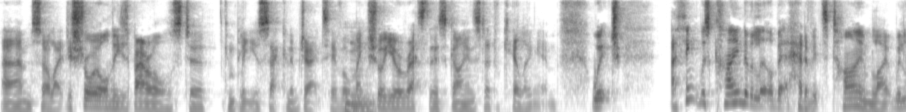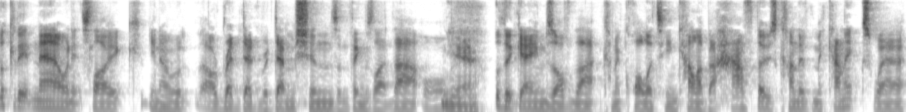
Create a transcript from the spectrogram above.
Um, so like destroy all these barrels to complete your second objective, or make sure you arrest this guy instead of killing him, which. I think was kind of a little bit ahead of its time. Like we look at it now, and it's like you know our Red Dead Redemptions and things like that, or Yeah. other games of that kind of quality and caliber have those kind of mechanics where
